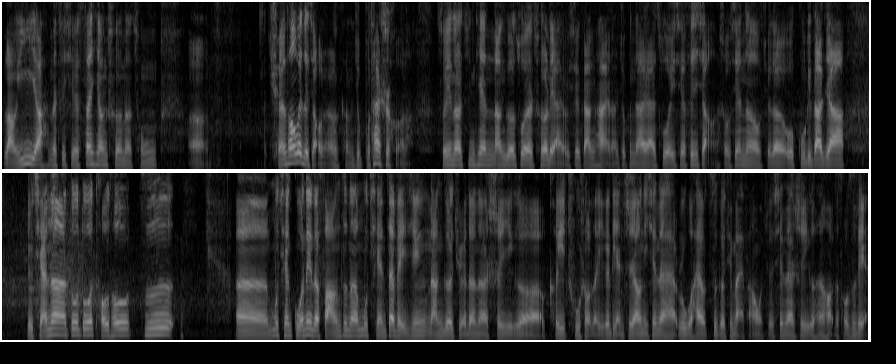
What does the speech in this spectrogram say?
朗逸呀，那这些三厢车呢，从呃全方位的角度来说，可能就不太适合了。所以呢，今天南哥坐在车里啊，有一些感慨呢，就跟大家做一些分享。首先呢，我觉得我鼓励大家。有钱呢，多多投投资。呃，目前国内的房子呢，目前在北京，南哥觉得呢是一个可以出手的一个点。只要你现在还如果还有资格去买房，我觉得现在是一个很好的投资点。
